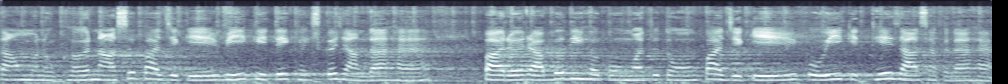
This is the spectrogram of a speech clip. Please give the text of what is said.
ਤਾਂ ਮਨੁੱਖ ਨਸ ਭੱਜ ਕੇ ਵੀ ਕਿਤੇ ਖਿਸਕ ਜਾਂਦਾ ਹੈ, ਪਰ ਰੱਬ ਦੀ ਹਕੂਮਤ ਤੋਂ ਭੱਜ ਕੇ ਕੋਈ ਕਿੱਥੇ ਜਾ ਸਕਦਾ ਹੈ?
